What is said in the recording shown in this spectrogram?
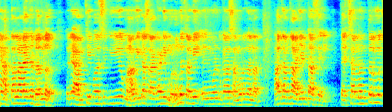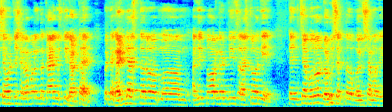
आम्ही आता लढायचं ठरलं तरी आमची परिस्थिती महाविकास आघाडी म्हणूनच आम्ही निवडणुकांना सामोरं जाणार. हाच आमचा अजेंडा असेल. त्याच्यानंतर मग शेवटच्या क्षणापर्यंत काय गोष्टी घडतायत? पण त्या घडल्यास तर अजित पवार गट जी राष्ट्रवादी आहे त्यांच्याबरोबर घडू शकतं भविष्यामध्ये.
